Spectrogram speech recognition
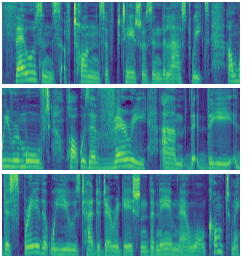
thousands of tons of potatoes in the last weeks, and we removed what was a very um, the, the, the spray that we used had a derogation. The name now won't come to me,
